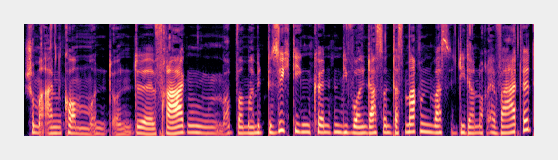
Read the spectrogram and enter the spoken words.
schon mal ankommen und, und äh, fragen, ob wir mal mit besichtigen könnten. Die wollen das und das machen, was die dann noch erwartet.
